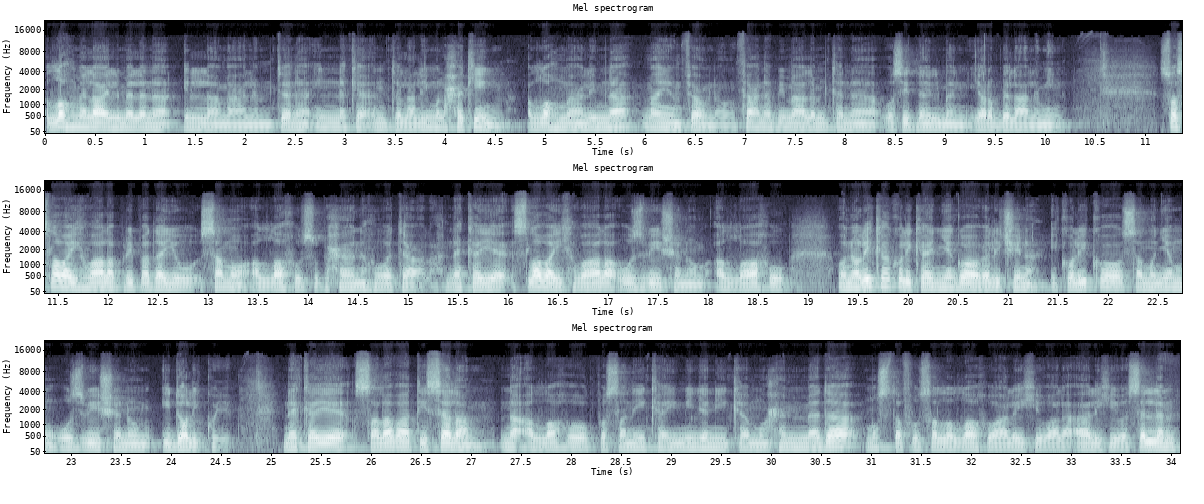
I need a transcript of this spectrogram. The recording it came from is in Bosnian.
اللهم لا علم لنا إلا ما علمتنا إنك أنت العليم الحكيم اللهم علمنا ما ينفعنا وانفعنا بما علمتنا وزدنا علما يا رب العالمين Sva slava i hvala pripadaju samo Allahu subhanahu wa ta'ala. Neka je slava i hvala uzvišenom Allahu onolika kolika je njegova veličina i koliko samo njemu uzvišenom i dolikuje. Neka je salavat i selam na Allahovog poslanika i miljenika Muhammeda Mustafa sallallahu alaihi wa ala alihi wa sallam.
